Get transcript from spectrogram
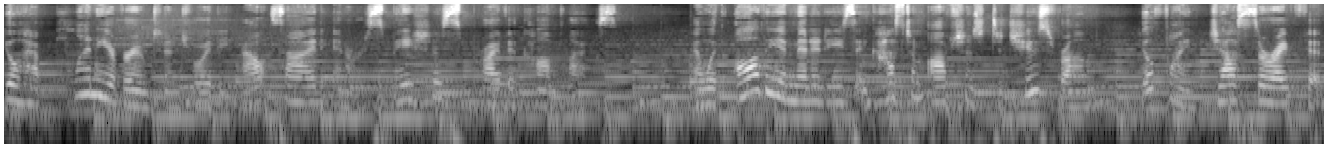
you'll have plenty of room to enjoy the outside in our spacious private complex. And with all the amenities and custom options to choose from, you'll find just the right fit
